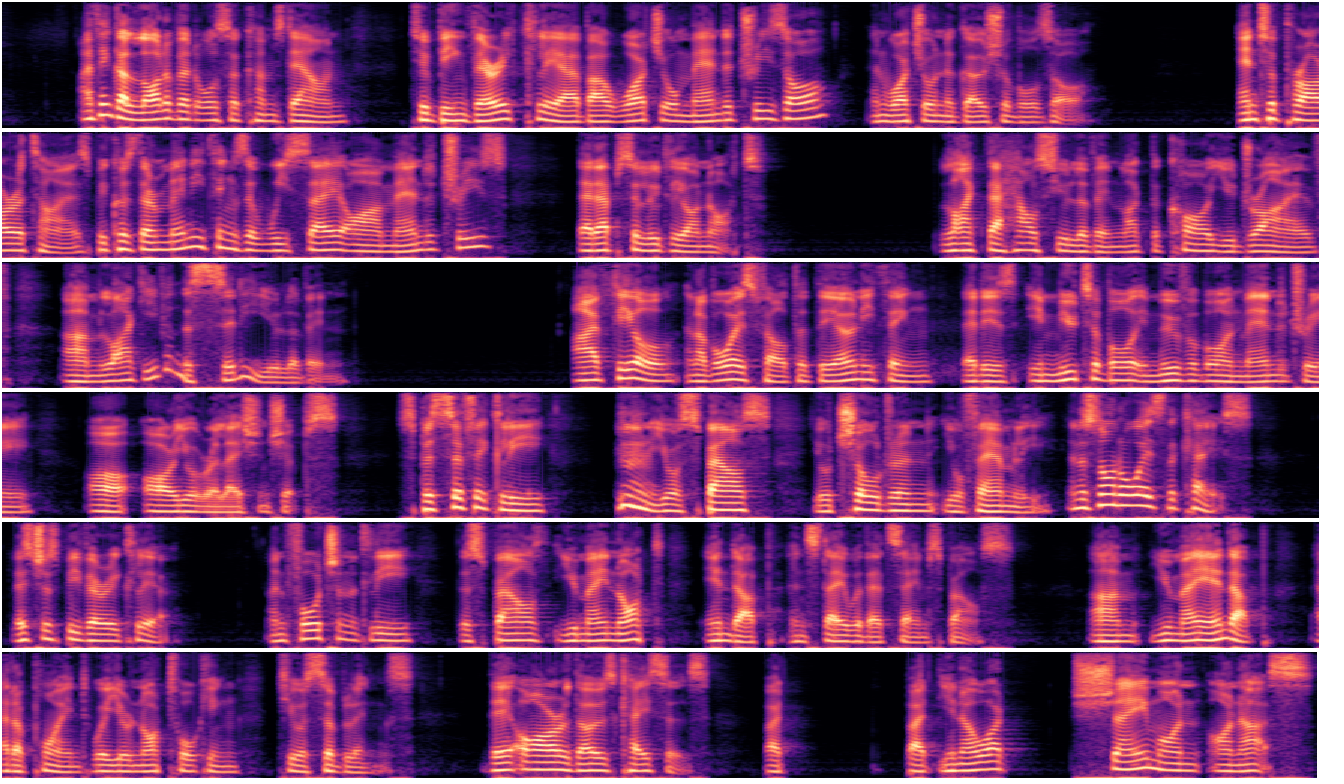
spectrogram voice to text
I think a lot of it also comes down to being very clear about what your mandatories are and what your negotiables are. And to prioritize, because there are many things that we say are mandatories that absolutely are not. Like the house you live in, like the car you drive, um, like even the city you live in. I feel, and I've always felt, that the only thing that is immutable, immovable, and mandatory are, are your relationships, specifically your spouse, your children, your family. And it's not always the case. Let's just be very clear. Unfortunately, the spouse, you may not end up and stay with that same spouse. Um, you may end up at a point where you're not talking to your siblings. There are those cases, but but you know what? Shame on on us.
